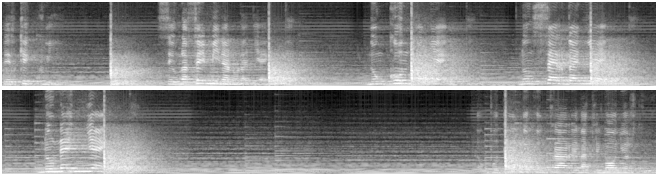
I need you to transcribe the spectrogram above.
Perché qui, se una femmina non ha niente, non conta niente, non serve a niente, non è niente. Non potendo contrarre matrimonio alcuno,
